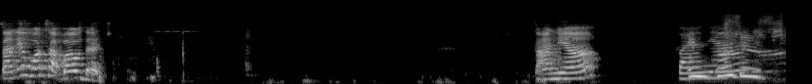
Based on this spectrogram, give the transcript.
Tanya, what's about that? Tanya, Introduce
